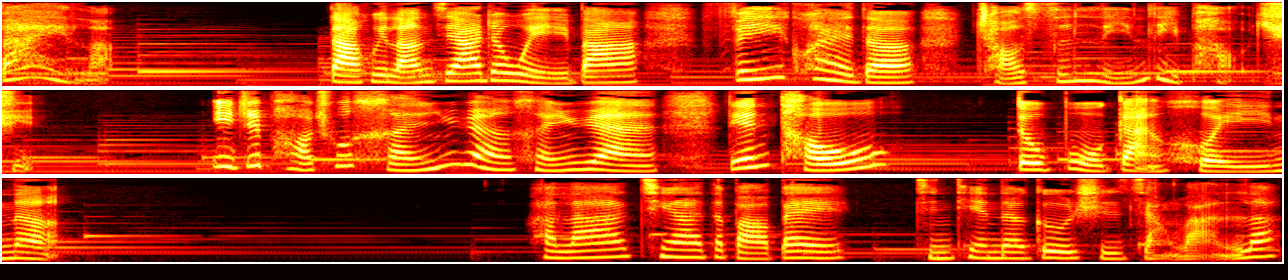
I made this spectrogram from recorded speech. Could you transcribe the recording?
败了。大灰狼夹着尾巴，飞快地朝森林里跑去，一直跑出很远很远，连头都不敢回呢。好啦，亲爱的宝贝，今天的故事讲完了，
